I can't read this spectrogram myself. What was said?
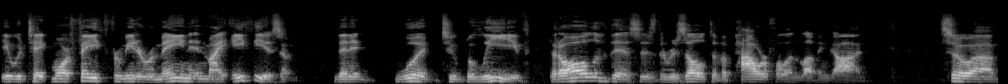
it would take more faith for me to remain in my atheism than it would to believe that all of this is the result of a powerful and loving God. So, uh,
